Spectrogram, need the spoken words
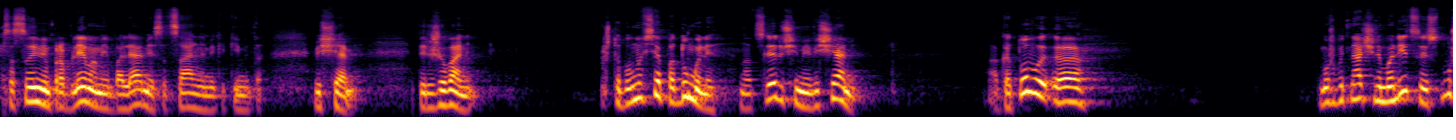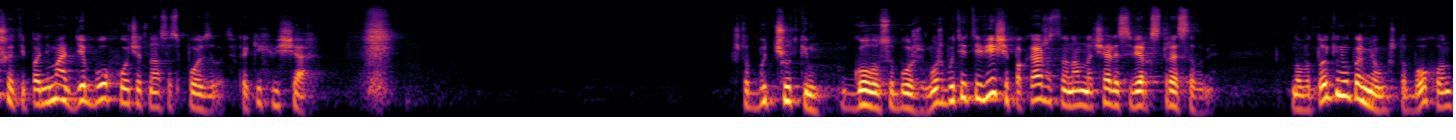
со своими проблемами, болями, социальными какими-то вещами, переживаниями чтобы мы все подумали над следующими вещами. А готовы, э, может быть, начали молиться и слушать, и понимать, где Бог хочет нас использовать, в каких вещах. Чтобы быть чутким к голосу Божьему. Может быть, эти вещи покажутся нам вначале сверхстрессовыми. Но в итоге мы поймем, что Бог, Он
